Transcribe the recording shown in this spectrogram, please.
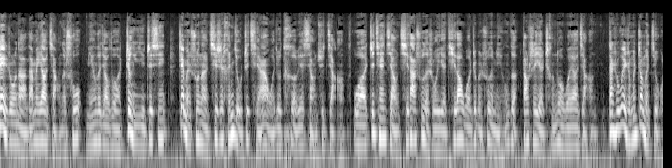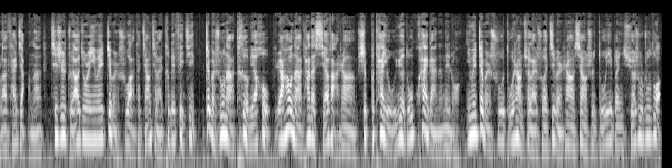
这周呢，咱们要讲的书名字叫做《正义之心》。这本书呢，其实很久之前啊，我就特别想去讲。我之前讲其他书的时候也提到过这本书的名字，当时也承诺过要讲。但是为什么这么久了才讲呢？其实主要就是因为这本书啊，它讲起来特别费劲。这本书呢特别厚，然后呢它的写法上是不太有阅读快感的那种。因为这本书读上去来说，基本上像是读一本学术著作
